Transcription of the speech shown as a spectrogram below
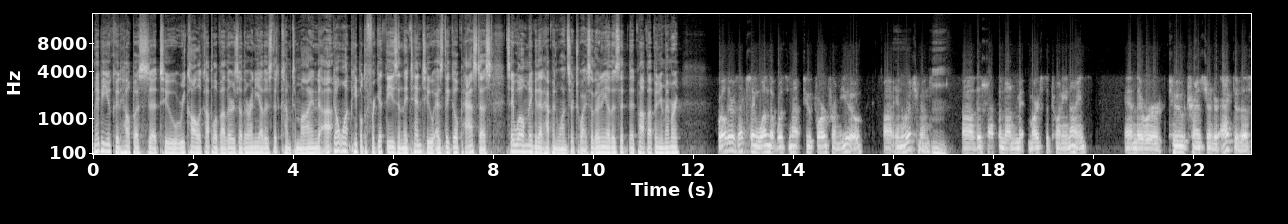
Maybe you could help us uh, to recall a couple of others. Are there any others that come to mind? I don't want people to forget these, and they tend to, as they go past us, say, well, maybe that happened once or twice. Are there any others that, that pop up in your memory? Well, there's actually one that was not too far from you uh, in Richmond. Mm. Uh, this happened on March the 29th, and there were two transgender activists,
